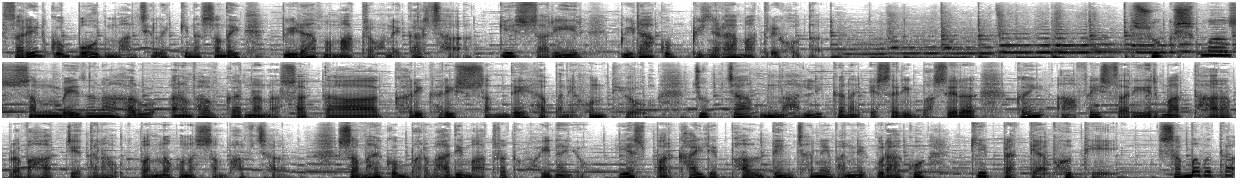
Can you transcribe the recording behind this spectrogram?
शरीरको बोध मान्छेलाई किन सधैँ पीडामा मात्र हुने गर्छ के शरीर पीडाको पिँजडा मात्रै हो त सूक्ष्म संवेदनाहरू अनुभव गर्न नसक्दा घरिघरि सन्देह पनि हुन्थ्यो। चुपचाप नहल्लिकन यसरी बसेर कहीँ आफै शरीरमा धारा प्रवाह चेतना उत्पन्न हुन सम्भव छ। समयको बर्बादी मात्र त होइन यो। यस पर्खाइले फल दिन्छ नै भन्ने कुराको के प्रत्याभूति? सम्भवतः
